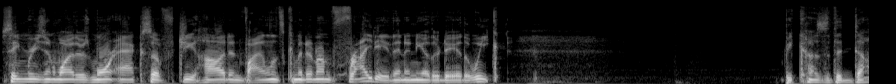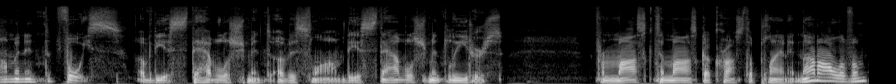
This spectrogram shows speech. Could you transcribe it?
Same reason why there's more acts of jihad and violence committed on Friday than any other day of the week. Because the dominant voice of the establishment of Islam, the establishment leaders from mosque to mosque across the planet, not all of them,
